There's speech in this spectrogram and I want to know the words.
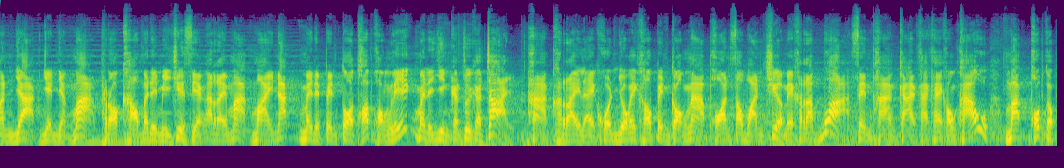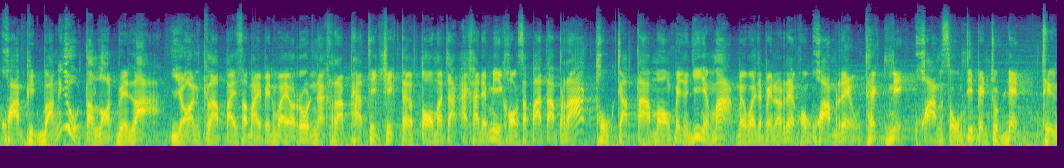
มันยากเย็นอย่างมาก เพราะเขาไม่ได้มีชื่อเสียงอะไรมากมายนัก ไม่ได้เป็นตัวท็อปของลีกไม่ได้ยิงกระจุยกระจาย หากใครหลายคนยกให้เขาเป็นกองหน้าพรสวรรค์เชื่อไหมครับว่าเส้นทางการค้าแข่งของเขา มักพบกับความผิดหวังอยู่ตลอดเวลา ย้อนกลับไปสมัยเป็นวัยรุ่นนะครับแพทริกชิกเติบโตมาจากอะคาเดมีของสปาร์ตาปรากถูกจับตามองเป็นอย่างยิ่งอย่างมาก ไม่ว่าจะเป็นเรื่องของความเร็วเทคนิคความสูงที่เป็นจุดเด่น ถึง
